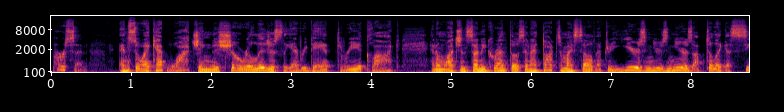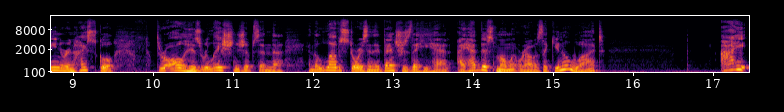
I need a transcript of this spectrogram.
person. And so I kept watching this show religiously every day at three o'clock. And I'm watching Sonny Corinthos. And I thought to myself, after years and years and years, up to like a senior in high school, through all his relationships and the and the love stories and the adventures that he had, I had this moment where I was like, you know what? I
